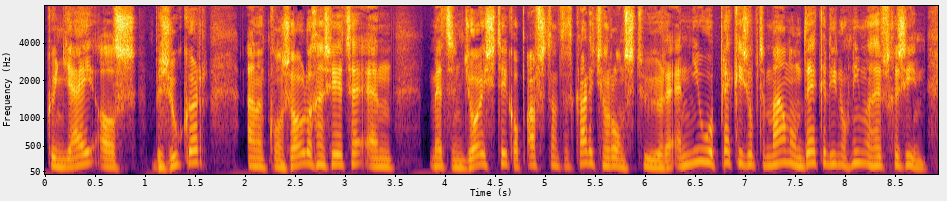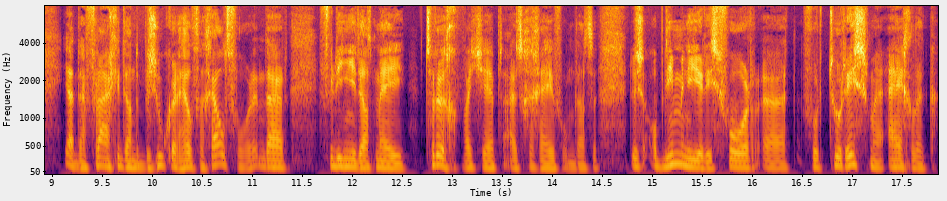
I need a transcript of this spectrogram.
kun jij als bezoeker aan een console gaan zitten... en met een joystick op afstand het karretje rondsturen... en nieuwe plekjes op de maan ontdekken die nog niemand heeft gezien. Ja, daar vraag je dan de bezoeker heel veel geld voor. En daar verdien je dat mee terug, wat je hebt uitgegeven. Omdat. Dus op die manier is voor, uh, voor toerisme eigenlijk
